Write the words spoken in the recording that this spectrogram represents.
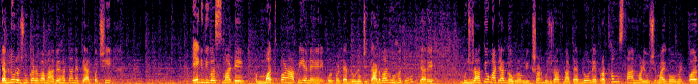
ટેબ્લો રજૂ કરવામાં આવ્યા હતા અને ત્યાર પછી એક દિવસ માટે મત પણ આપી અને કોઈ પણ ટેબ્લોને જીતાડવાનું હતું. ત્યારે ગુજરાતીઓ માટે આ ગૌરવની ક્ષણ ગુજરાતના ટેબ્લોને પ્રથમ સ્થાન મળ્યું છે માય ગવર્મેન્ટ પર.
